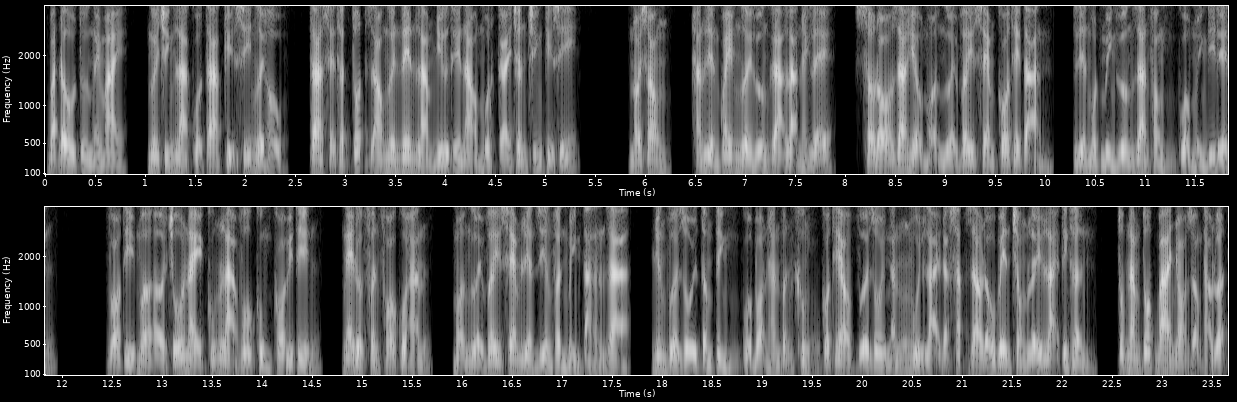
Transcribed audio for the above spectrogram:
bắt đầu từ ngày mai, ngươi chính là của ta kỵ sĩ người hầu, ta sẽ thật tốt giáo ngươi nên làm như thế nào một cái chân chính kỵ sĩ nói xong, hắn liền quay người hướng gạ lạn hành lễ, sau đó ra hiệu mọi người vây xem có thể tản, liền một mình hướng gian phòng của mình đi đến. Võ tí mờ ở chỗ này cũng là vô cùng có uy tín, nghe được phân phó của hắn, mọi người vây xem liền riêng phần mình tản ra, nhưng vừa rồi tâm tình của bọn hắn vẫn không có theo, vừa rồi ngắn ngủi lại đặc sắc giao đấu bên trong lấy lại tinh thần, top năm, top ba nhỏ giọng thảo luận,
